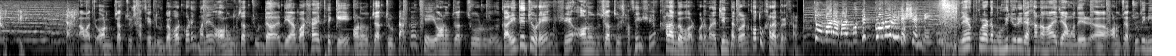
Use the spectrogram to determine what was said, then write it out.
সত্যি তাই। আমাদের অনন্ত চাচুর সাথে দুর্ব্যবহার করে মানে অনন্ত চাচুর দেওয়া- দেয়া বাসায় থেকে অনন্ত চাচুর টাকা খেয়ে অনন্ত চাচুর গাড়িতে চড়ে সে অনন্ত চাচুর সাথেই সে খারাপ ব্যবহার করে মানে চিন্তা করেন কত খারাপের খারাপ। তোমার আমার মধ্যে রিলেশন নেই। যাই হোক পুরো একটা মুভি জুড়ে দেখানো হয় যে আমাদের চাচু তিনি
